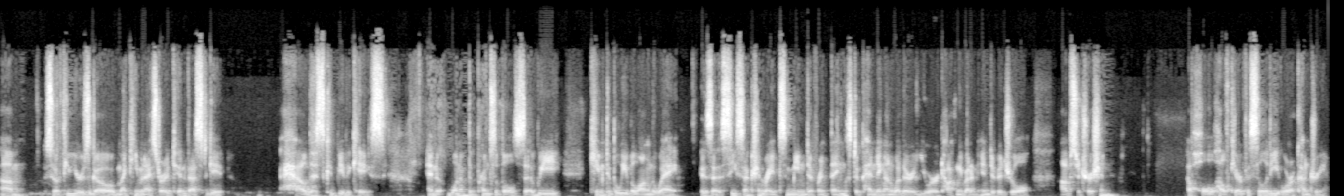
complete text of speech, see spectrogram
Um, so a few years ago, my team and I started to investigate how this could be the case. And one of the principles that we came to believe along the way is that C-section rates mean different things depending on whether you are talking about an individual obstetrician, a whole healthcare facility, or a country.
